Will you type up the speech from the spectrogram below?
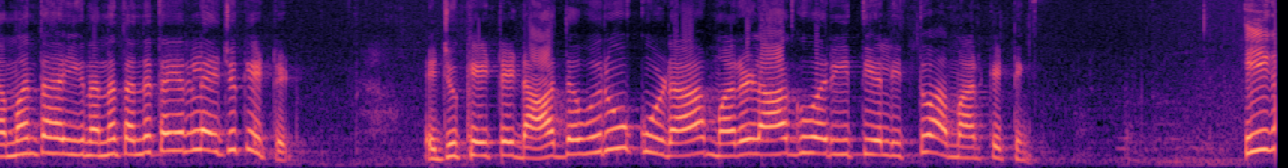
ನಮ್ಮಂತಹ ಈಗ ನನ್ನ ತಂದೆ ತಾಯಿಯರೆಲ್ಲ ಎಜುಕೇಟೆಡ್ ಎಜುಕೇಟೆಡ್ ಆದವರೂ ಕೂಡ ಮರಳಾಗುವ ರೀತಿಯಲ್ಲಿತ್ತು ಆ ಮಾರ್ಕೆಟಿಂಗ್ ಈಗ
